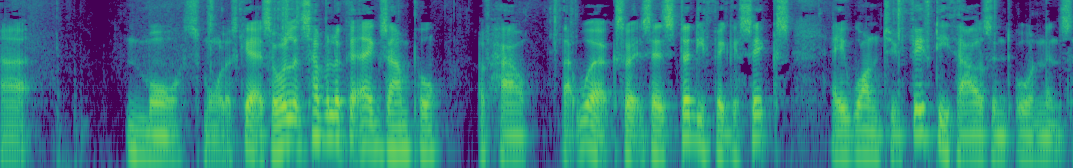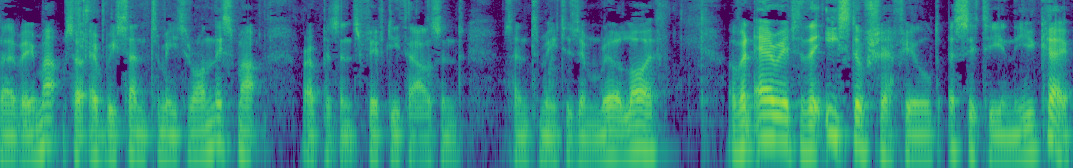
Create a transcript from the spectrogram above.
uh, more smaller squares. So let's have a look at an example of how that works. So it says study figure 6, a 1 to 50,000 ordnance survey map. So every centimetre on this map represents 50,000 centimetres in real life of an area to the east of Sheffield, a city in the UK.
